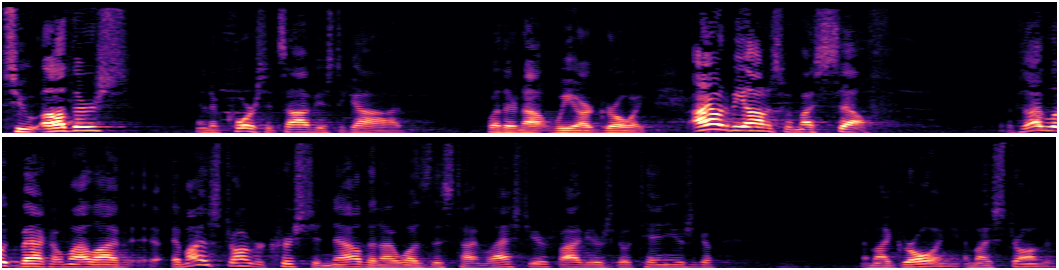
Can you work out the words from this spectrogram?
to others, and of course it's obvious to God whether or not we are growing. I ought to be honest with myself. If I look back on my life, am I a stronger Christian now than I was this time last year, five years ago, ten years ago? Am I growing? Am I stronger?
